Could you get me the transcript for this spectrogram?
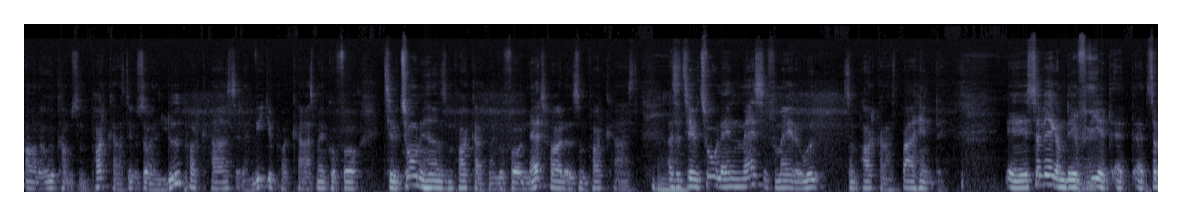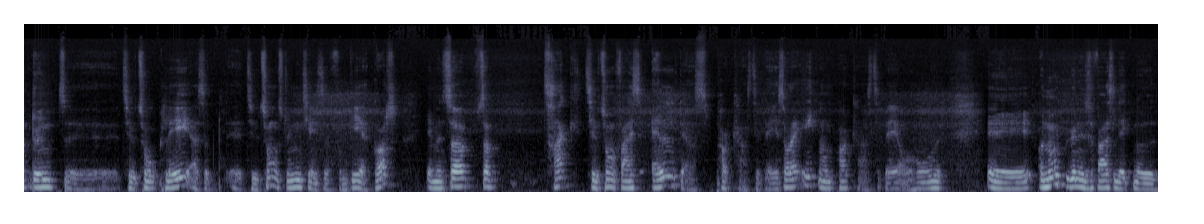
og der udkom som podcast. Det kunne så være en lydpodcast eller en videopodcast. Man kunne få TV2-nyhederne som podcast. Man kunne få Natholdet som podcast. Mm. Altså TV2 lagde en masse formater ud som podcast. Bare hent det. Øh, så ved jeg ikke, om det er fordi, at, at, at så begyndte øh, TV2 Play, altså øh, TV2 streamingtjenester, fungerer godt. Jamen så, så trak TV2 faktisk alle deres podcast tilbage. Så var der ikke nogen podcast tilbage overhovedet. Øh, og nu begynder de så faktisk at lægge noget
